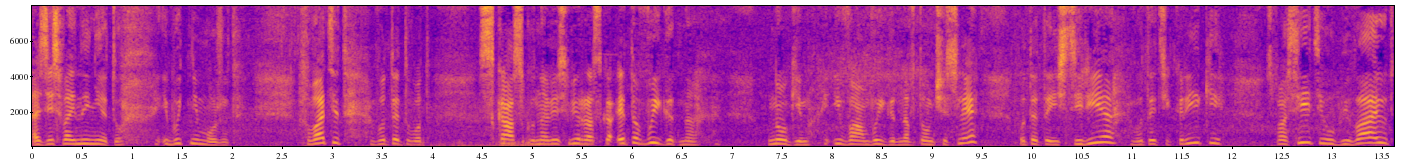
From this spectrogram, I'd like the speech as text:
А здесь войны нету и быть не может. Хватит вот эту вот сказку на весь мир рассказывать. Это выгодно многим и вам выгодно в том числе. Вот эта истерия, вот эти крики, спасите, убивают.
